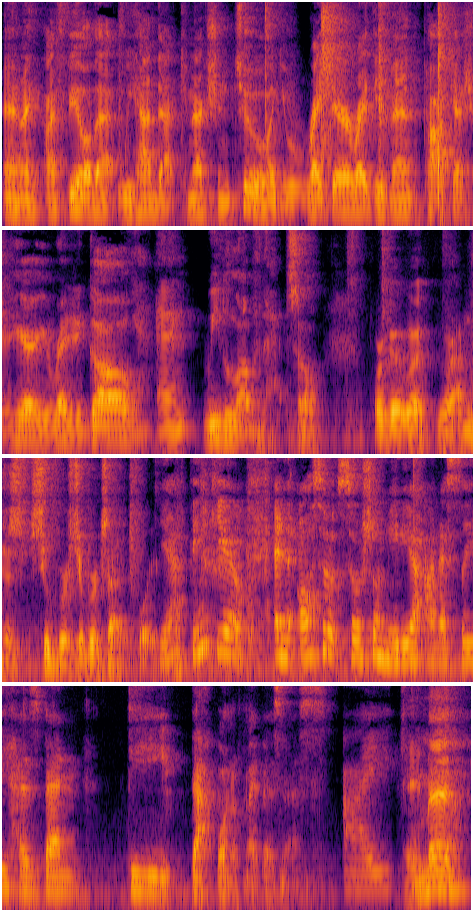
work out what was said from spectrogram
And I, I feel that we had that connection too. Like you were right there, right at the event, the podcast, you're here, you're ready to go. Yeah. And we love that. So we're good. We're, we're, I'm just super, super excited for you. Yeah, thank you. And also, social media honestly has been the backbone of my business. I Amen.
